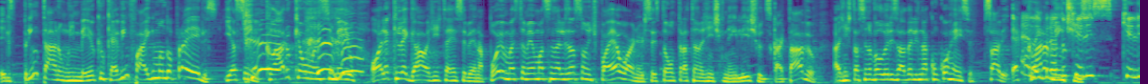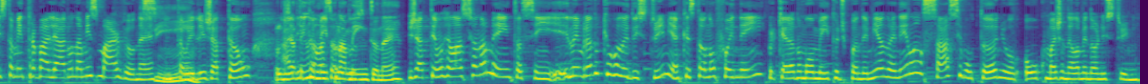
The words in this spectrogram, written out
eles printaram um e-mail que o Kevin Feige mandou pra eles. E assim, claro que é um lance meio, olha que legal, a gente tá recebendo apoio, mas também é uma sinalização, tipo, ah, é Warner, vocês estão tratando a gente que nem lixo descartável, a gente tá sendo valorizado ali na concorrência, sabe? É, É, claramente que eles, que eles também trabalharam na Miss Marvel, né? Sim. Então eles já estão. Já tem um relacionamento, né? já tem um relacionamento, assim. E, e lembrando que o rolê do streaming, a questão não foi nem. Porque era no momento de pandemia, não é nem lançar simultâneo ou com uma janela menor no streaming.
